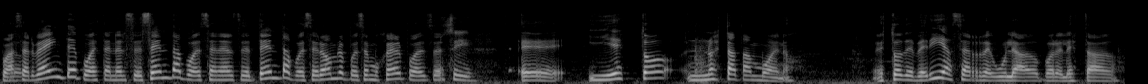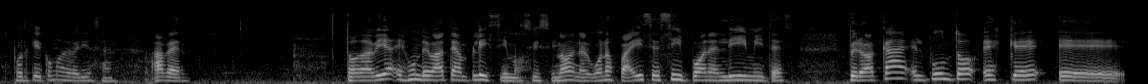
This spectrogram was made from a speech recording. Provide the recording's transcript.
Puedes hacer 20, puedes tener 60, puedes tener 70, puedes ser hombre, puedes ser mujer, puedes ser... Sí. Eh, y esto no está tan bueno. Esto debería ser regulado por el Estado. ¿Por qué? ¿Cómo debería ser? A ver, todavía es un debate amplísimo. Sí, sí. ¿no? En algunos países sí ponen límites. Pero acá el punto es que eh,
